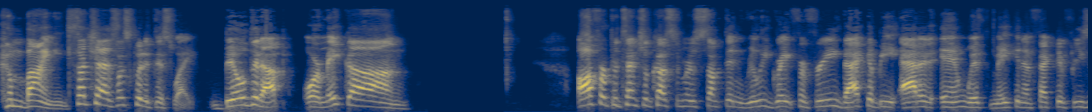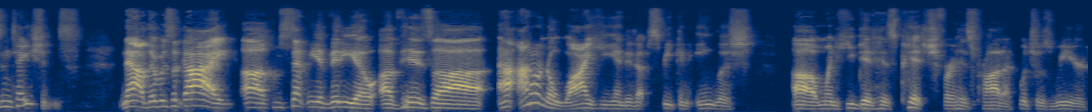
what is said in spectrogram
Combining, such as, let's put it this way build it up or make um, offer potential customers something really great for free that could be added in with making effective presentations now there was a guy uh, who sent me a video of his. Uh, I, don't know why he ended up speaking English uh, when he did his pitch for his product, which was weird.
